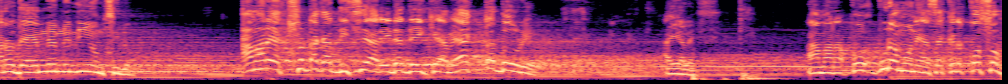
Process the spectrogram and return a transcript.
আরও দেয়, এমনি এমনি নিয়ম ছিল। আমার একশো টাকা দিছে আর এটা দেখে আমি একটা দৌড়ে আইয়া আমার পুরা মনে আছে, একেবারে কসম।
